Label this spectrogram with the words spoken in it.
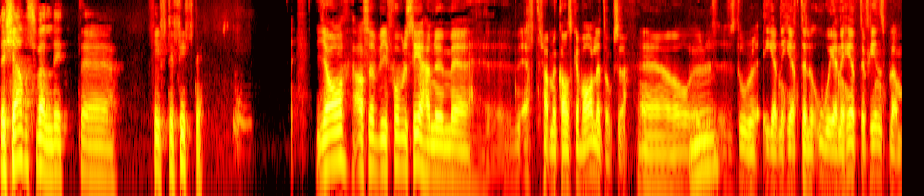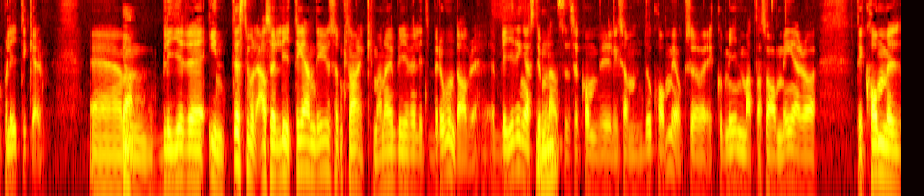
Det känns väldigt eh, 50-50. Ja, alltså vi får väl se här nu med efter amerikanska valet också. Eh, och Mm. hur stor enighet eller oenighet det finns bland politiker. Eh, Ja. Blir det inte stimulanser, alltså lite grann, det är ju som knark, man har ju blivit lite beroende av det. Blir det inga stimulanser så kommer vi liksom, då kommer ju också ekonomin mattas av mer och det kommer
